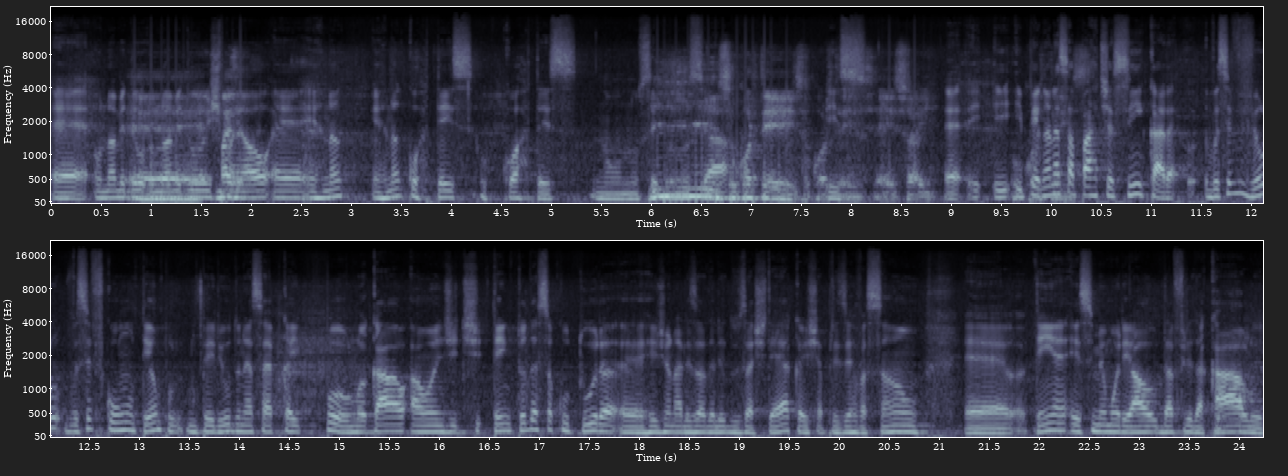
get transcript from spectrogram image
É, o nome do, É, o nome do mas- espanhol é Hernán, Hernán Cortés, o Cortés, não, não sei pronunciar. Isso, o Cortez, o Cortez, Isso. é isso aí. É, e- e, e pegando Cortez. essa parte assim, cara, você viveu, você ficou um tempo, um período nessa época aí, pô, um local onde tem toda essa cultura é, regionalizada ali dos astecas, a preservação, é, tem esse memorial da Frida Kahlo,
